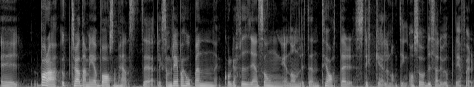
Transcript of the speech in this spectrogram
eh, bara uppträda med vad som helst. Eh, liksom repa ihop en koreografi, en sång, någon liten teaterstycke eller någonting. Och så visade vi upp det för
